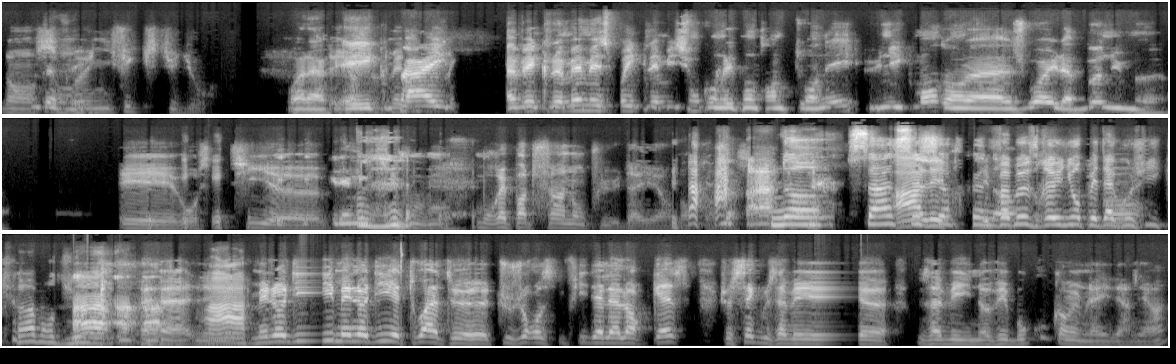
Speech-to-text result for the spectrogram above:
dans son magnifique studio. Voilà. Et pareil, avec le même esprit que l'émission qu'on est en train de tourner, uniquement dans la joie et la bonne humeur. Et aussi, euh, vous ne mourrez pas de faim non plus, d'ailleurs. non, ça, c'est ah, sûr que Les fameuses réunions pédagogiques, ah mon Dieu. Ah, ah, Mélodie, Mélodie, et toi, toujours aussi fidèle à l'orchestre, je sais que vous avez, euh, vous avez innové beaucoup quand même l'année dernière. Hein.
